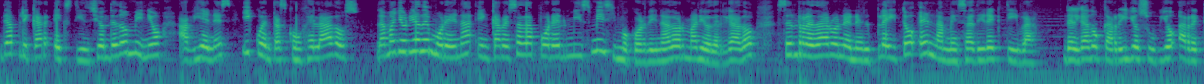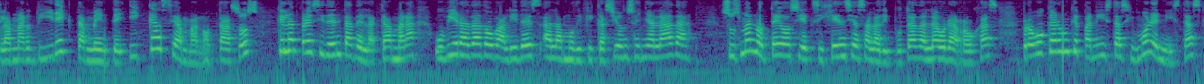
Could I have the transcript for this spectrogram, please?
de aplicar extinción de dominio a bienes y cuentas congelados. La mayoría de Morena, encabezada por el mismísimo coordinador Mario Delgado, se enredaron en el pleito en la mesa directiva. Delgado Carrillo subió a reclamar directamente y casi a manotazos que la presidenta de la Cámara hubiera dado validez a la modificación señalada. Sus manoteos y exigencias a la diputada Laura Rojas provocaron que panistas y morenistas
